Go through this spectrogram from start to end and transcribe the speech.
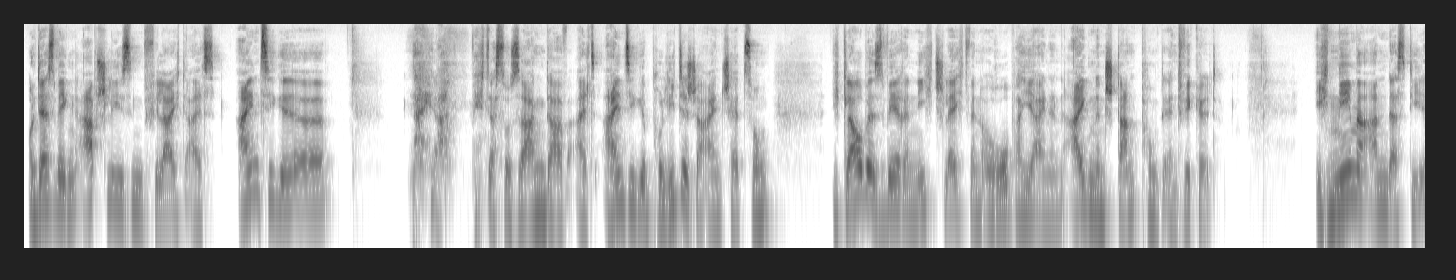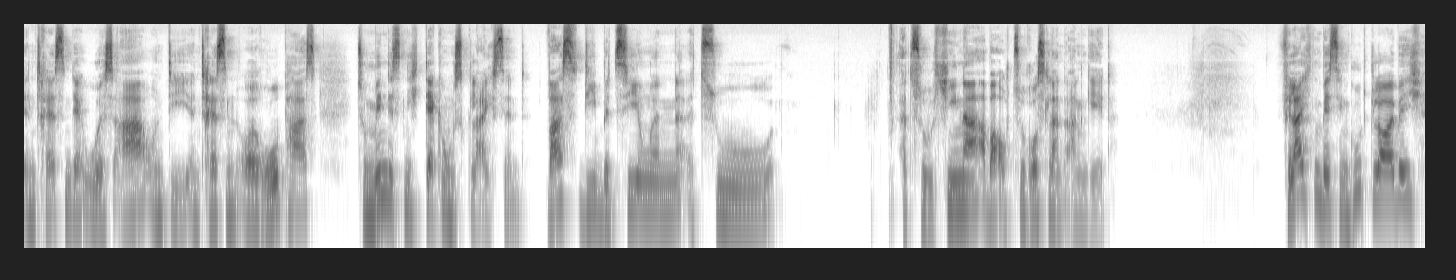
Und deswegen abschließend vielleicht als einzige, naja, wie ich das so sagen darf, als einzige politische Einschätzung, ich glaube, es wäre nicht schlecht, wenn Europa hier einen eigenen Standpunkt entwickelt. Ich nehme an, dass die Interessen der USA und die Interessen Europas zumindest nicht deckungsgleich sind, was die Beziehungen zu, äh, zu China, aber auch zu Russland angeht. Vielleicht ein bisschen gutgläubig,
